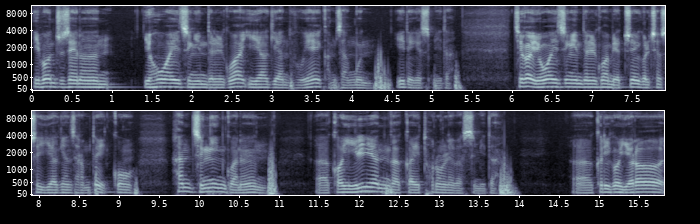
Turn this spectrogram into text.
이번 주제는 여호와의 증인들과 이야기한 후의 감상문이 되겠습니다. 제가 여호와의 증인들과 몇 주에 걸쳐서 이야기한 사람도 있고 한 증인과는 아, 거의 1년 가까이 토론을 해봤습니다. 아, 그리고 여러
